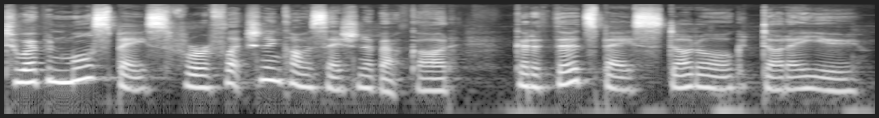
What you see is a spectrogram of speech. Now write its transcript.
To open more space for reflection and conversation about God, go to thirdspace.org.au.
